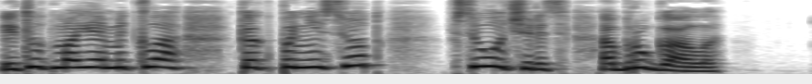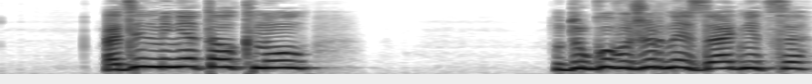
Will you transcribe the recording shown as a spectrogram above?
И тут моя метла, как понесет, всю очередь обругала. Один меня толкнул, у другого жирная задница.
